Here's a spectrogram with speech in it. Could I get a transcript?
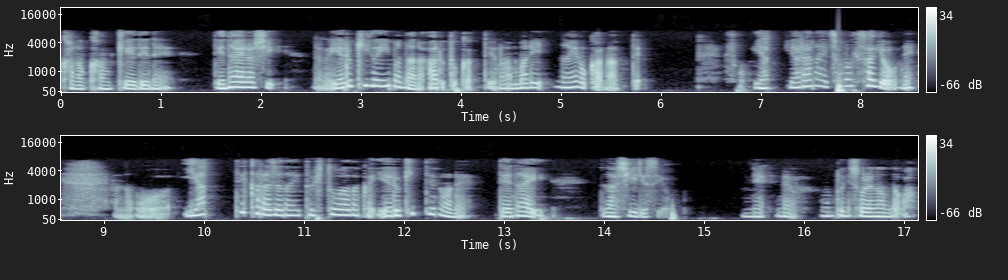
かの関係でね、出ないらしい。なんかやる気が今ならあるとかっていうのはあんまりないのかなって。そう、や、やらない、その作業をね、あの、やってからじゃないと人はなんかやる気っていうのはね、出ないらしいですよ。ね、ね、本当にそれなんだわ。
